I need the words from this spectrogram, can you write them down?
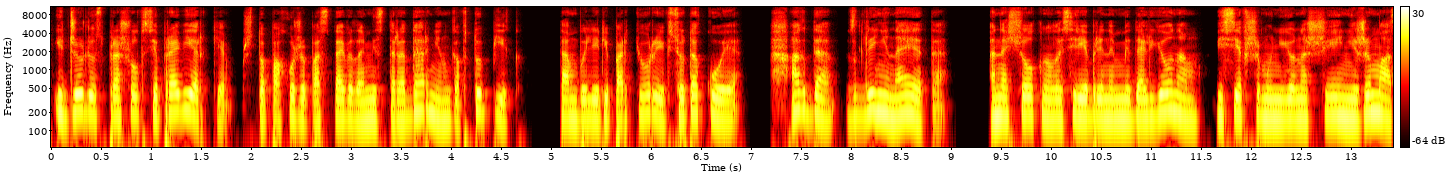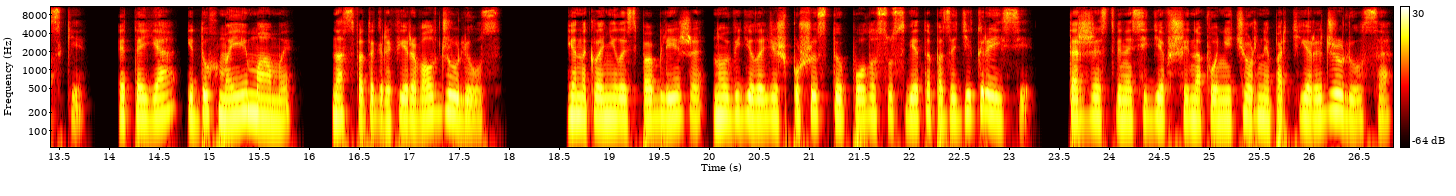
И Джулиус прошел все проверки, что, похоже, поставило мистера Дарнинга в тупик. Там были репортеры и все такое. Ах да, взгляни на это. Она щелкнула серебряным медальоном, висевшим у нее на шее ниже маски. Это я и дух моей мамы. Нас сфотографировал Джулиус. Я наклонилась поближе, но увидела лишь пушистую полосу света позади Грейси торжественно сидевший на фоне черной портьеры Джулиуса.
